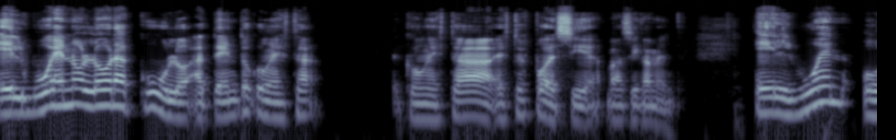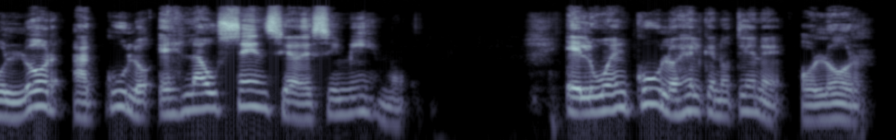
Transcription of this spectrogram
El buen olor a culo, atento con esta, con esta, esto es poesía, básicamente. El buen olor a culo es la ausencia de sí mismo. El buen culo es el que no tiene olor.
